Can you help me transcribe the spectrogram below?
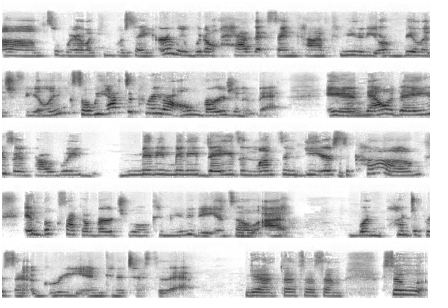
um, to where, like you were saying earlier, we don't have that same kind of community or village feeling. So we have to create our own version of that. And mm-hmm. nowadays, and probably many, many days and months and years to come, it looks like a virtual community. And so I 100% agree and can attest to that. Yeah, that's awesome. So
